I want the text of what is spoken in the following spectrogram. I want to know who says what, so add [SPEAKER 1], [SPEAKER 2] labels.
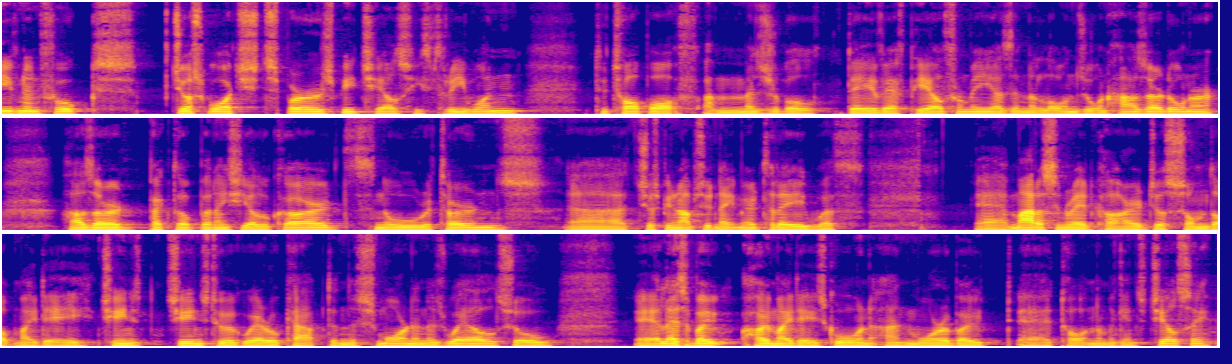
[SPEAKER 1] Evening, folks. Just watched Spurs beat Chelsea 3 1 to top off a miserable day of FPL for me as an Alonso and Hazard owner. Hazard picked up a nice yellow card, no returns. Uh, it's just been an absolute nightmare today with uh, Maddison red card. Just summed up my day. Changed changed to Aguero captain this morning as well. So uh, less about how my day is going and more about uh, Tottenham against Chelsea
